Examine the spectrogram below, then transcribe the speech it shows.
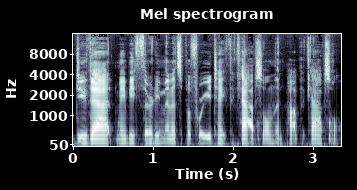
do that maybe 30 minutes before you take the capsule, and then pop the capsule.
